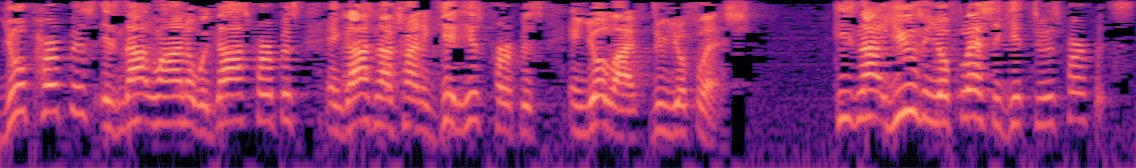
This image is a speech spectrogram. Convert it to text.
Your purpose is not lined up with God's purpose, and God's not trying to get His purpose in your life through your flesh. He's not using your flesh to get to His purpose.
